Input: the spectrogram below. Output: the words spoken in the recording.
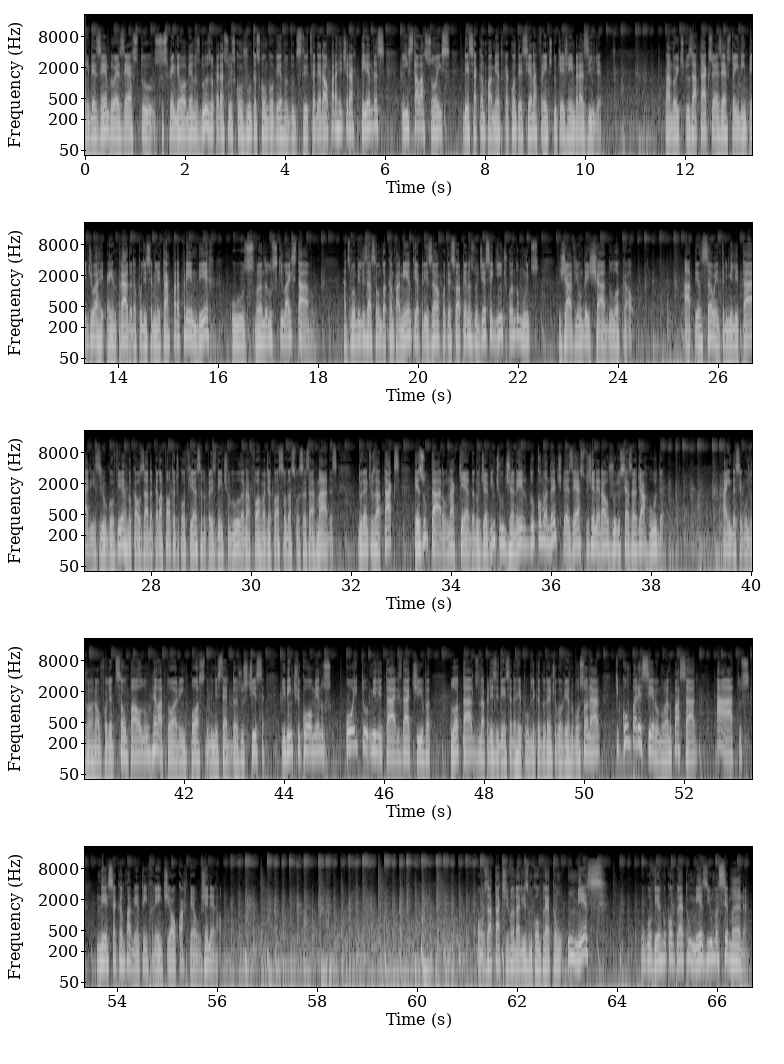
Em dezembro, o Exército suspendeu ao menos duas operações conjuntas com o governo do Distrito Federal para retirar tendas e instalações desse acampamento que acontecia na frente do QG em Brasília. Na noite dos ataques, o Exército ainda impediu a, entrada da Polícia Militar para prender os vândalos que lá estavam. A desmobilização do acampamento e a prisão aconteceu apenas no dia seguinte, quando muitos já haviam deixado o local. A tensão entre militares e o governo, causada pela falta de confiança do presidente Lula na forma de atuação das Forças Armadas durante os ataques, resultaram na queda, no dia 21 de janeiro, do comandante do Exército, general Júlio César de Arruda. Ainda segundo o jornal Folha de São Paulo, um relatório em posse do Ministério da Justiça identificou ao menos oito militares da ativa lotados na presidência da República durante o governo Bolsonaro, que compareceram no ano passado a atos nesse acampamento em frente ao quartel-general. Os ataques de vandalismo completam um mês, o governo completa um mês e uma semana.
